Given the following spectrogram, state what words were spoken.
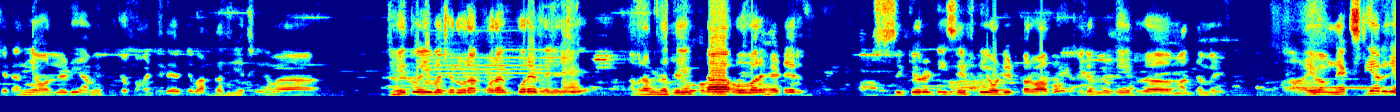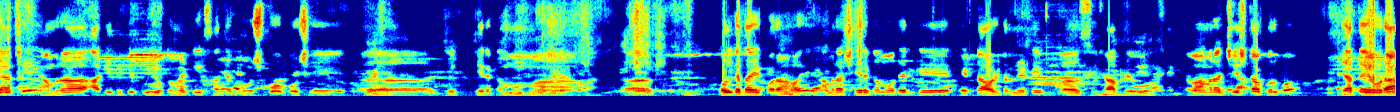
সেটা নিয়ে অলরেডি আমি পুজো কমিটিদেরকে বার্তা দিয়েছি। আমরা, যেহেতু এই বছর ওরা করে ফেলেছে, আমরা প্রত্যেকটা ওভারহেডের সিকিউরিটি সেফটি অডিট করবাবো পিডব্লিউডির মাধ্যমে। আহ, এবং নেক্সট ইয়ার যে আছে আমরা আগে থেকে পুজো কমিটির সাথে বসবো বসে যেরকম কলকাতায় করা হয় আমরা সেরকম ওদেরকে একটা অল্টারনেটিভ সুঝাব দেব। এবং আমরা চেষ্টা করব যাতে ওরা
